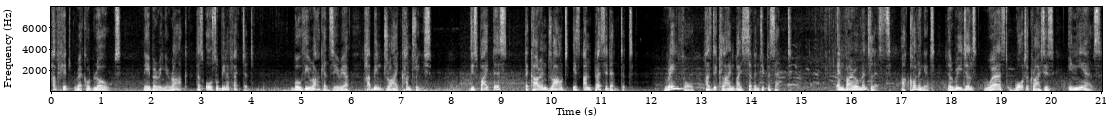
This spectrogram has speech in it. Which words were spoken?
have hit record lows. Neighboring Iraq has also been affected. Both Iraq and Syria have been dry countries. Despite this, the current drought is unprecedented. Rainfall has declined by 70%. Environmentalists are calling it the region's worst water crisis in years.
